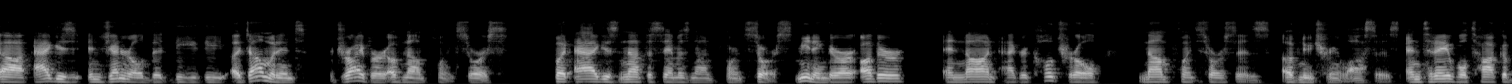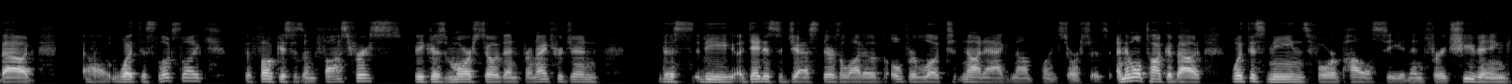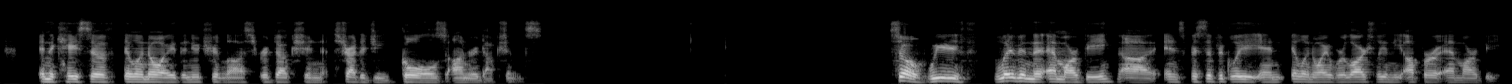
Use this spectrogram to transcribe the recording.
uh, ag is in general the the the a dominant driver of non-point source, but ag is not the same as non-point source. Meaning there are other and non-agricultural non-point sources of nutrient losses. And today we'll talk about uh, what this looks like, the focus is on phosphorus because more so than for nitrogen, this the data suggests there's a lot of overlooked non-ag non-point sources. And then we'll talk about what this means for policy and then for achieving, in the case of Illinois, the nutrient loss reduction strategy goals on reductions. So we live in the MRB, uh, and specifically in Illinois, we're largely in the upper MRB.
